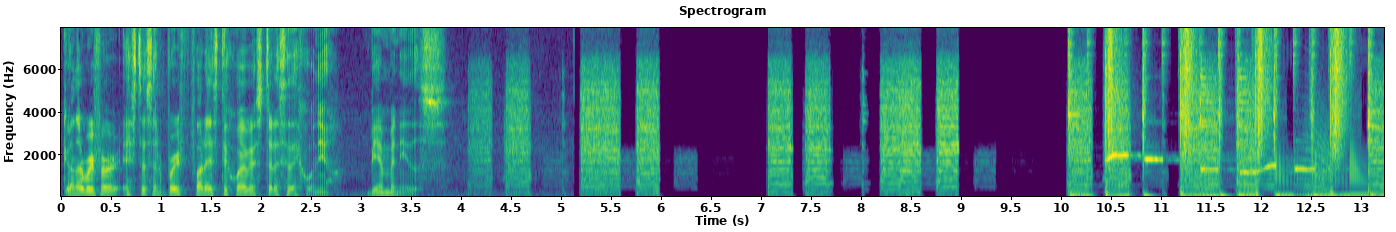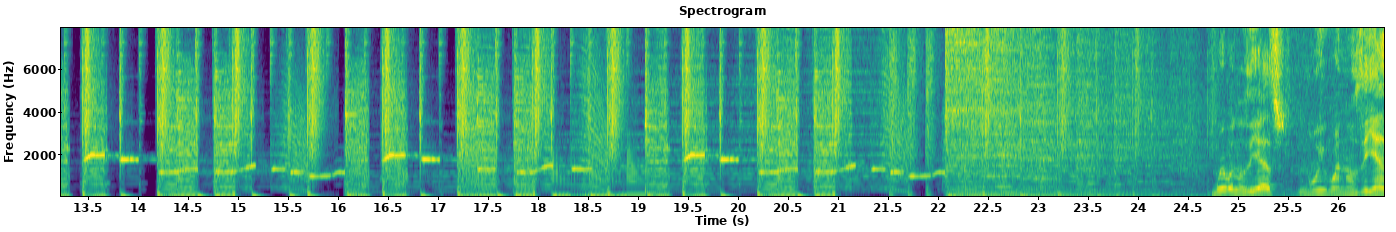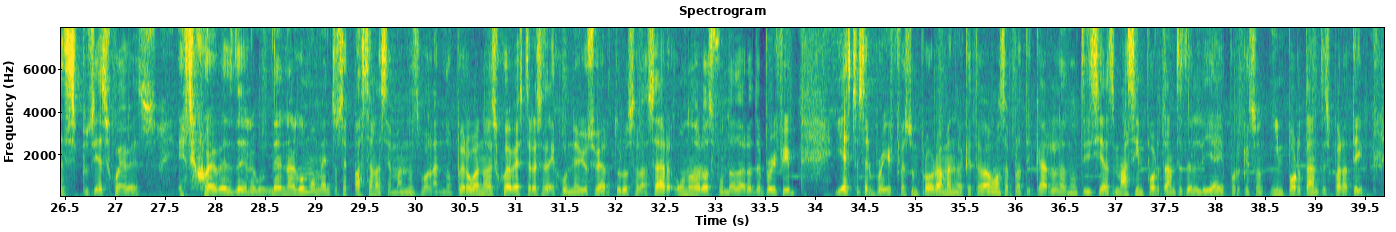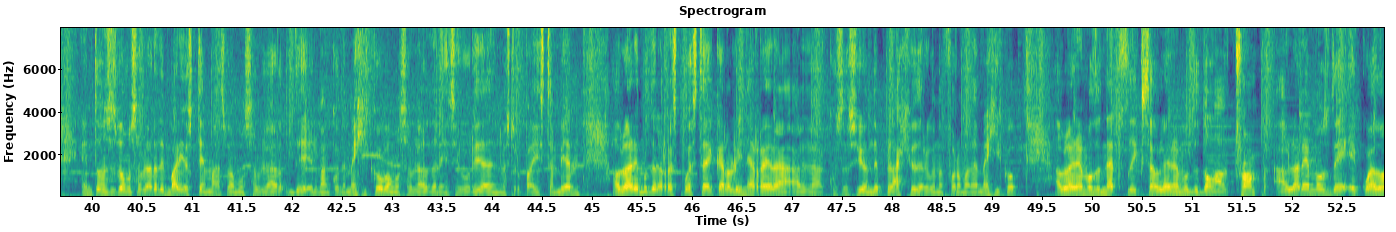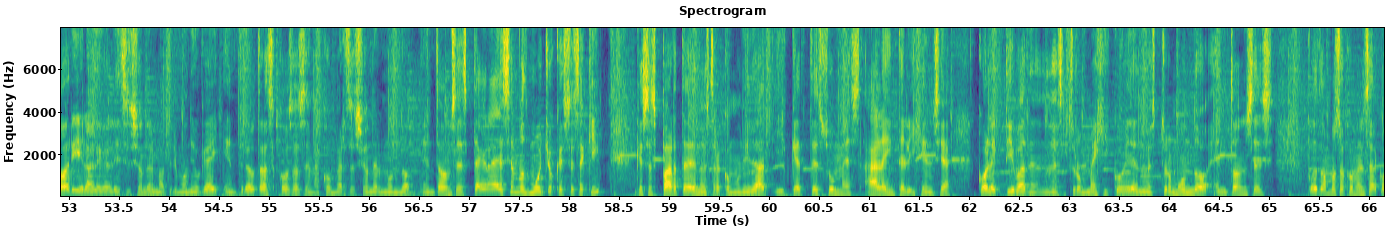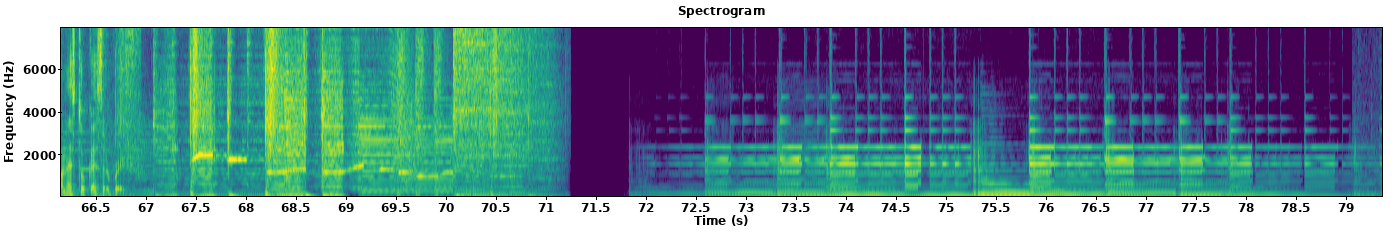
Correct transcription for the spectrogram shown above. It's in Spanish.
¿Qué onda, Briefer? Este es el brief para este jueves 13 de junio. Bienvenidos. Muy buenos días. Pues ya es jueves, es jueves, de, en algún momento se pasan las semanas volando. Pero bueno, es jueves 13 de junio, yo soy Arturo Salazar, uno de los fundadores de Briefing. Y este es el Brief, es un programa en el que te vamos a platicar las noticias más importantes del día y por qué son importantes para ti. Entonces vamos a hablar de varios temas, vamos a hablar del Banco de México, vamos a hablar de la inseguridad en nuestro país también. Hablaremos de la respuesta de Carolina Herrera a la acusación de plagio de alguna forma de México. Hablaremos de Netflix, hablaremos de Donald Trump, hablaremos de Ecuador y la legalización del matrimonio gay, entre otras cosas en la conversación del mundo. Entonces te agradecemos mucho que estés aquí, que seas parte de nuestra comunidad y que te sumes a la inteligencia colectiva de nuestro México y de nuestro mundo. Entonces, pues vamos a comenzar con esto que es el brief.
